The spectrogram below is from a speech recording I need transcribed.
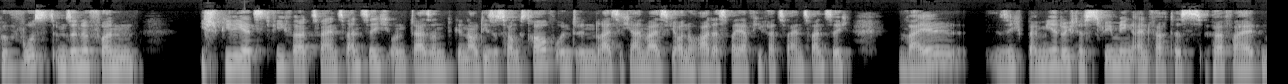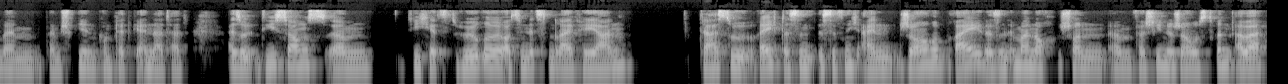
bewusst im Sinne von, ich spiele jetzt FIFA 22 und da sind genau diese Songs drauf und in 30 Jahren weiß ich auch noch, ah, das war ja FIFA 22, weil sich bei mir durch das Streaming einfach das Hörverhalten beim, beim Spielen komplett geändert hat. Also die Songs, ähm, die ich jetzt höre aus den letzten drei, vier Jahren, da hast du recht, das sind, ist jetzt nicht ein Genrebrei, da sind immer noch schon ähm, verschiedene Genres drin, aber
